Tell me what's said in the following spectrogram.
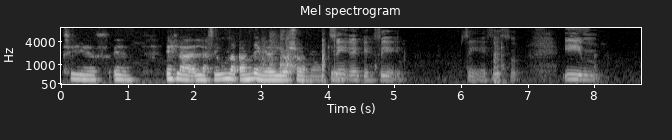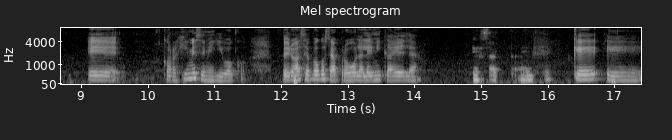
Sí, es, eh, es la, la, segunda pandemia, digo yo, ¿no? Sí, es que sí, sí, es eso. Y eh, corregime si me equivoco, pero hace poco se aprobó la ley Micaela. Exactamente. Que eh,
